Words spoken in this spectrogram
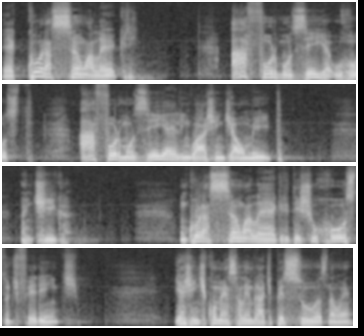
é, coração alegre, aformoseia o rosto. Aformoseia é linguagem de Almeida, antiga. Um coração alegre deixa o rosto diferente. E a gente começa a lembrar de pessoas, não é?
